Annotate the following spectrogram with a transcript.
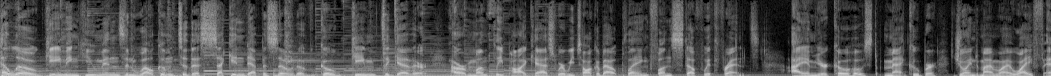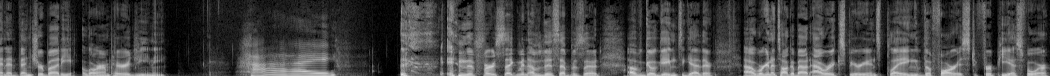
Hello, gaming humans, and welcome to the second episode of Go Game Together, our monthly podcast where we talk about playing fun stuff with friends. I am your co host, Matt Cooper, joined by my wife and adventure buddy, Lauren Perugini. Hi. In the first segment of this episode of Go Game Together, uh, we're going to talk about our experience playing The Forest for PS4.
